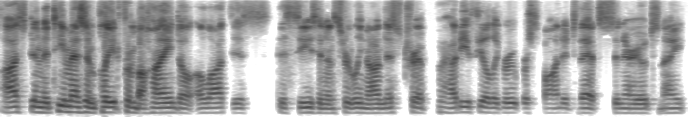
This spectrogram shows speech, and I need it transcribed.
Auston, the team hasn't played from behind a, a lot this this season, and certainly not on this trip. How do you feel the group responded to that scenario tonight?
